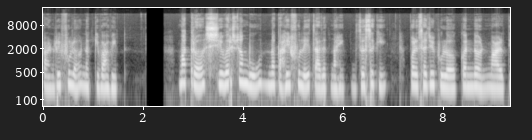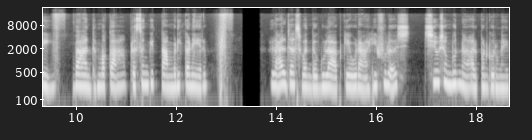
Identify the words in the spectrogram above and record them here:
पांढरी फुलं नक्की व्हावीत. मात्र शिवरशंभू न काही फुले चालत नाहीत. जसं की पळसाची फुलं कंदण माळती बांध मका प्रसंगित तांबडी कणेर लाल जास्वंद गुलाब केवडा ही फुलं शिवशंभूंना अर्पण करू नयेत.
